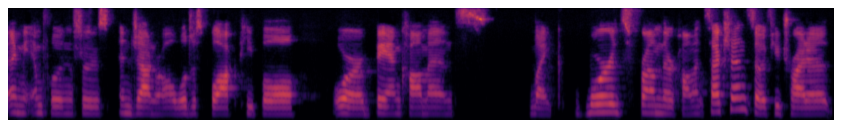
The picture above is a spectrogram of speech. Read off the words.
I mean, influencers in general will just block people or ban comments, like words from their comment section. So if you try to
